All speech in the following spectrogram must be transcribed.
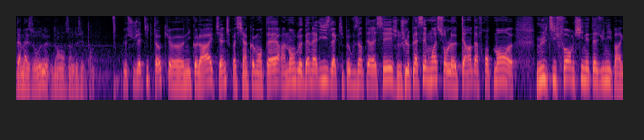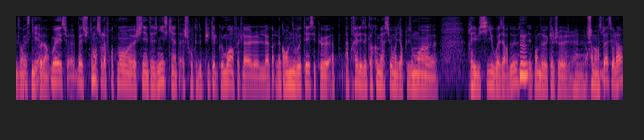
d'Amazon dans un deuxième temps le sujet TikTok, euh, Nicolas, Etienne, je ne sais pas s'il y a un commentaire, un angle d'analyse là qui peut vous intéresser. Je, le plaçais moi sur le terrain d'affrontement euh, multiforme Chine-États-Unis par exemple, Nicolas. Oui, bah, justement sur l'affrontement euh, Chine-États-Unis, ce qui je trouve que depuis quelques mois, en fait, la, grande nouveauté, c'est que après les accords commerciaux, on va dire plus ou moins réussi ou hasardeux, ça mmh. dépend de quel chemin on se place. Voilà.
